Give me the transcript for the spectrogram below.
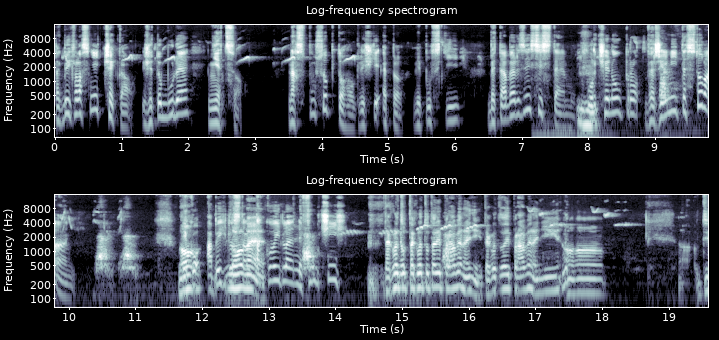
tak bych vlastně čekal, že to bude něco na způsob toho, když ti Apple vypustí beta verzi systému mm-hmm. určenou pro veřejné testování. No, jako, abych no dostal no, ne. takovýhle nefunkční... Takhle to, no. takhle to tady právě není. Takhle to tady právě není. No. Uh, ty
